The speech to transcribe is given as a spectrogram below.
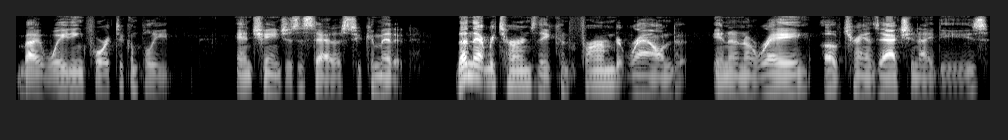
by waiting for it to complete and changes the status to committed. Then that returns the confirmed round in an array of transaction IDs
